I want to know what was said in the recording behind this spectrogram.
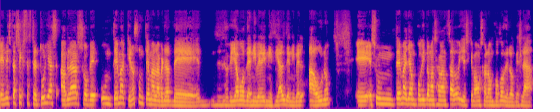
en estas sextas tertulias hablar sobre un tema que no es un tema, la verdad, de, lo que llamo de nivel inicial, de nivel A1. Eh, es un tema ya un poquito más avanzado y es que vamos a hablar un poco de lo que es la,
